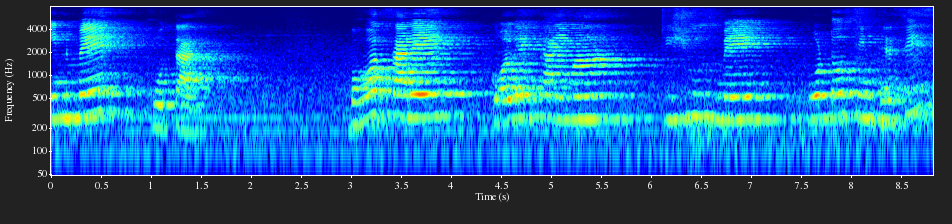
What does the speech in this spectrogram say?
इनमें होता है। बहुत सारे कॉलेकाइमा टिश्यूज में फोटोसिंथेसिस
